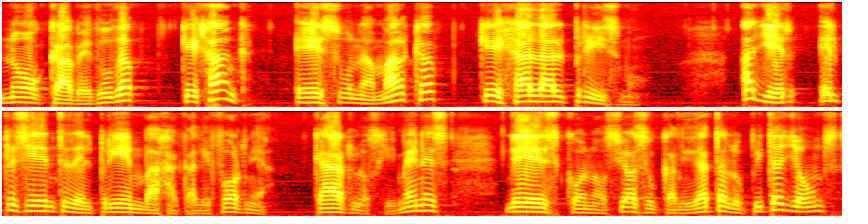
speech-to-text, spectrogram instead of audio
No cabe duda que Hank es una marca que jala al prismo. Ayer, el presidente del PRI en Baja California, Carlos Jiménez, desconoció a su candidata Lupita Jones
